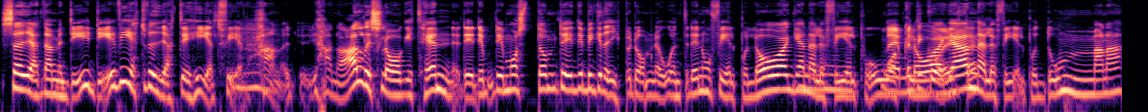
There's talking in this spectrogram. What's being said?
säga att nej men det, det vet vi att det är helt fel. Mm. Han, han har aldrig slagit henne, det, det, det, måste, de, det, det begriper de nog inte. Det är nog fel på lagen eller fel på Mm. Åklagaren eller fel på domarna.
